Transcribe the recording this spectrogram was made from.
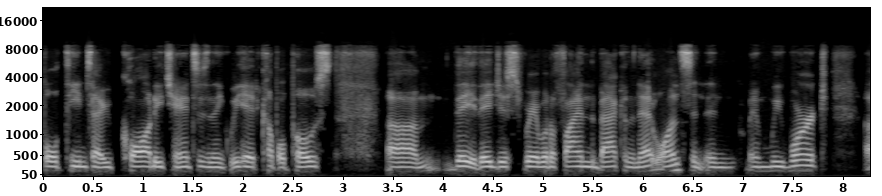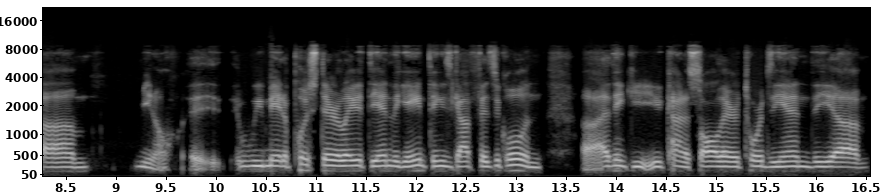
Both teams had quality chances. I think we hit a couple posts. Um, they they just were able to find the back of the net once, and and, and we weren't. Um, you know, we made a push there late at the end of the game. Things got physical, and uh, I think you, you kind of saw there towards the end the um,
